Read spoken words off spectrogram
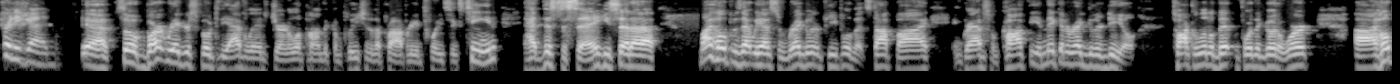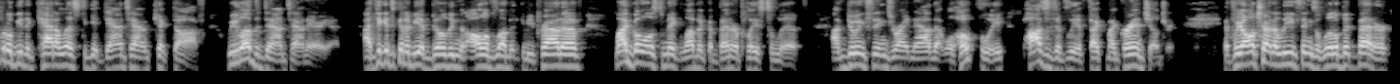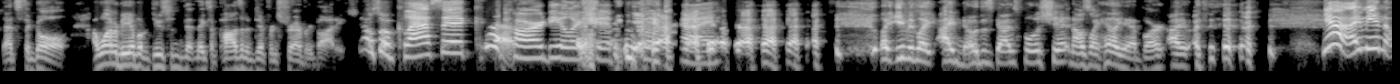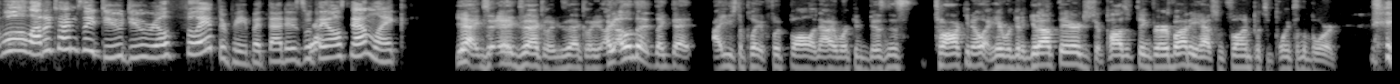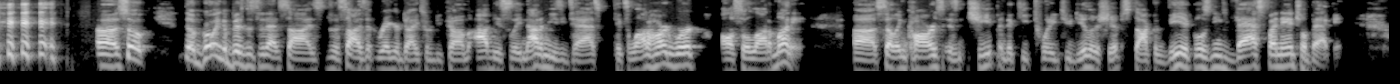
Pretty good. yeah. So Bart Reagor spoke to the Avalanche Journal upon the completion of the property in 2016. Had this to say. He said, "Uh, my hope is that we have some regular people that stop by and grab some coffee and make it a regular deal. Talk a little bit before they go to work. Uh, I hope it'll be the catalyst to get downtown kicked off. We love the downtown area. I think it's going to be a building that all of Lubbock can be proud of. My goal is to make Lubbock a better place to live. I'm doing things right now that will hopefully positively affect my grandchildren. If we all try to leave things a little bit better, that's the goal. I want to be able to do something that makes a positive difference for everybody. You know, so Classic Yeah. car dealership guy. like even like I know this guy's full of shit, and I was like, hell yeah, Bart. I Yeah, I mean, well, a lot of times they do do real philanthropy, but that is what Yeah. they all sound like. yeah, ex- exactly, exactly. I, I love that like that. I used to play football, and now I work in business talk. You know, like hey, we're gonna get out there, just a positive thing for everybody, have some fun, put some points on the board. Uh, so, though growing a business to that size, the size that Reagor Dykes would become, obviously not an easy task. Takes a lot of hard work, also a lot of money. Uh, selling cars isn't cheap, and to keep 22 dealerships stocked with vehicles, need vast financial backing.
